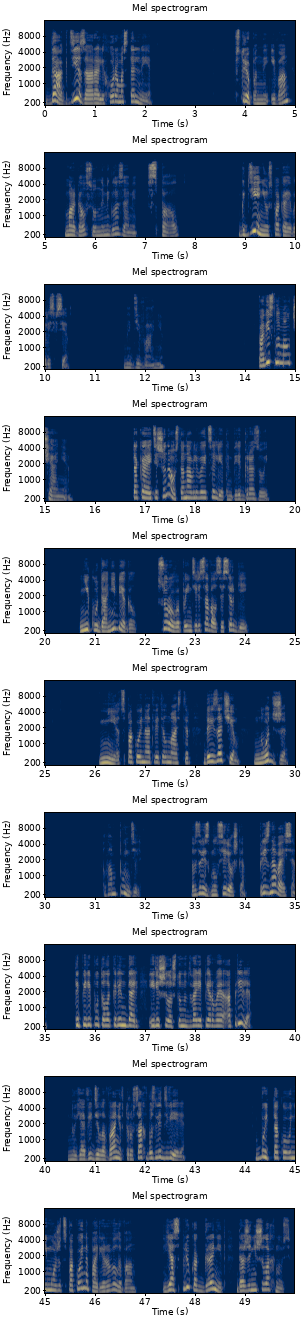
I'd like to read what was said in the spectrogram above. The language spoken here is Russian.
«Да, где?» — заорали хором остальные. Встрепанный Иван моргал сонными глазами. «Спал». «Где?» — не успокаивались все. «На диване». Повисло молчание. Такая тишина устанавливается летом перед грозой. «Никуда не бегал», — сурово поинтересовался Сергей. «Нет», — спокойно ответил мастер. «Да и зачем? Ночь же!» «Лампундель!» — взвизгнул Сережка. «Признавайся, ты перепутала календарь и решила, что на дворе первое апреля?» «Но я видела Ваню в трусах возле двери». «Быть такого не может», — спокойно парировал Иван. «Я сплю, как гранит, даже не шелохнусь».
